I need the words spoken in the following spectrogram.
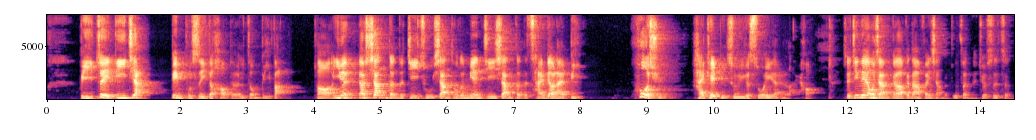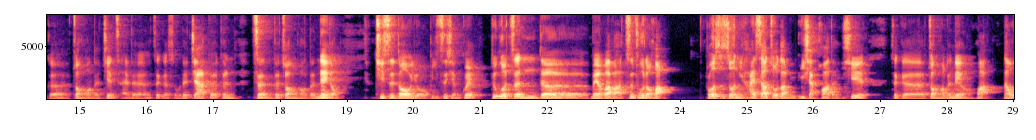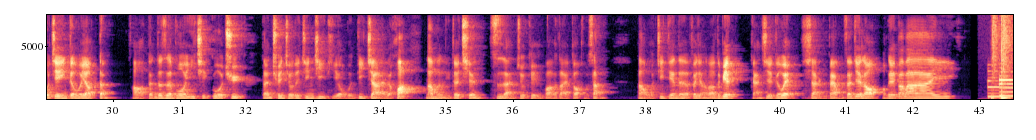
比最低价并不是一个好的一种比法哦，因为要相等的基础、相同的面积、相等的材料来比，或许还可以比出一个所以然来哈。所以今天我想要跟大家分享的部分呢，就是整个装潢的建材的这个所谓的价格跟整个装潢的内容。其实都有比之前贵。如果真的没有办法支付的话，或者是说你还是要做到你理想化的一些这个装潢的内容的话，那我建议各位要等啊，等到这波疫情过去，等全球的经济体有稳定下来的话，那么你的钱自然就可以花在刀口上。那我今天的分享到这边，感谢各位，下礼拜我们再见喽。OK，拜拜。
